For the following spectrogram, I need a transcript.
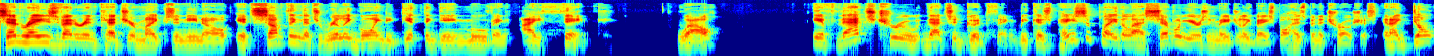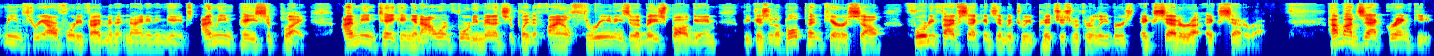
Said Rays veteran catcher Mike Zunino, it's something that's really going to get the game moving, I think. Well, if that's true, that's a good thing because pace of play the last several years in Major League Baseball has been atrocious. And I don't mean three hour, 45 minute, nine inning games. I mean pace of play. I mean taking an hour and 40 minutes to play the final three innings of a baseball game because of the bullpen carousel, 45 seconds in between pitches with relievers, et cetera, et cetera. How about Zack Greinke?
